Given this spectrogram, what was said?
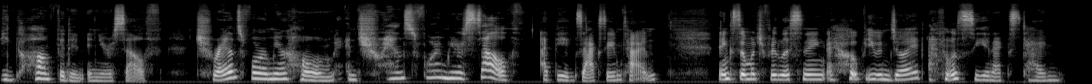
Be confident in yourself. Transform your home and transform yourself at the exact same time. Thanks so much for listening. I hope you enjoyed, and we'll see you next time.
